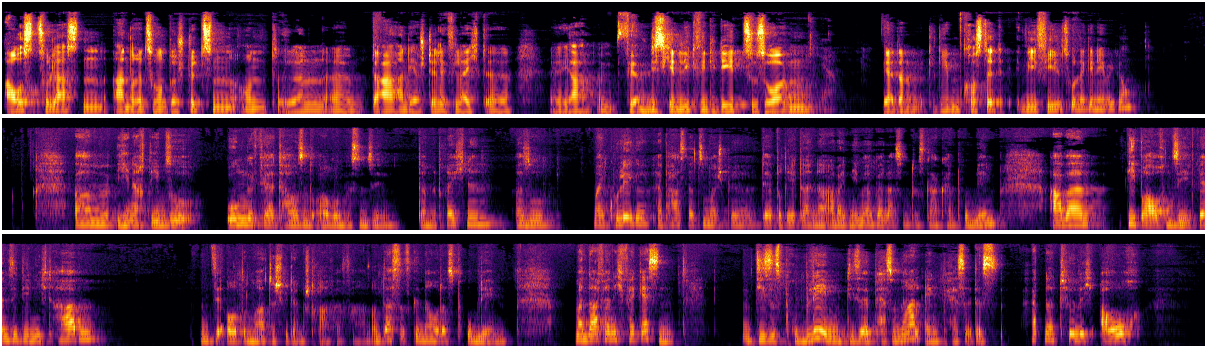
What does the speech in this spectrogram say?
auszulasten, andere zu unterstützen und dann äh, da an der Stelle vielleicht äh, äh, ja für ein bisschen Liquidität zu sorgen. Ja. Wäre dann gegeben. Kostet wie viel so eine Genehmigung? Ähm, je nachdem, so ungefähr 1000 Euro müssen Sie damit rechnen. Also mein Kollege, Herr Passler zum Beispiel, der berät da in der Arbeitnehmerüberlassung, das ist gar kein Problem. Aber die brauchen Sie. Wenn Sie die nicht haben, sind Sie automatisch wieder im Strafverfahren. Und das ist genau das Problem man darf ja nicht vergessen, dieses Problem, diese Personalengpässe, das hat natürlich auch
